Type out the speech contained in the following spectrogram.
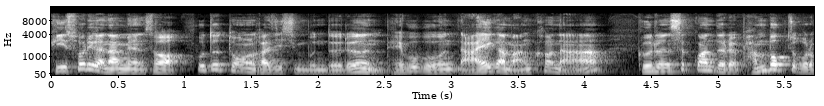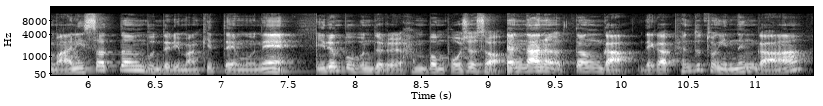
귀 소리가 나면서 후두통을 가지신 분들은 대부분 나이가 많거나 그런 습관들을 반복적으로 많이 썼던 분들이 많기 때문에 이런 부분들을 한번 보셔서 나는 어떤가 내가 편두통 있는가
